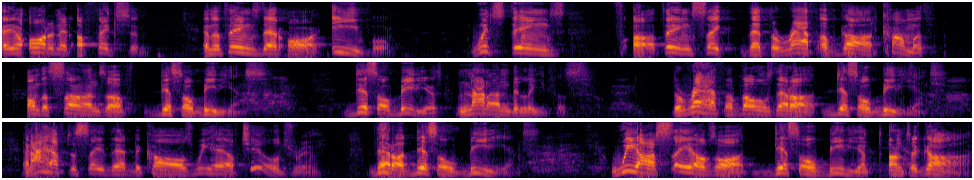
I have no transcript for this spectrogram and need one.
inordinate affection and the things that are evil, which things, uh, things sake that the wrath of God cometh on the sons of disobedience. Disobedience, not unbelievers. The wrath of those that are disobedient. And I have to say that because we have children that are disobedient. We ourselves are disobedient unto God.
